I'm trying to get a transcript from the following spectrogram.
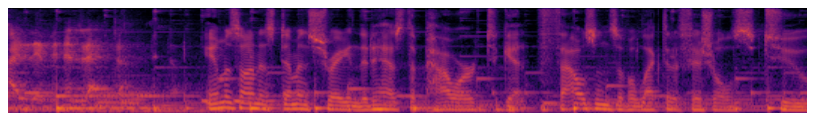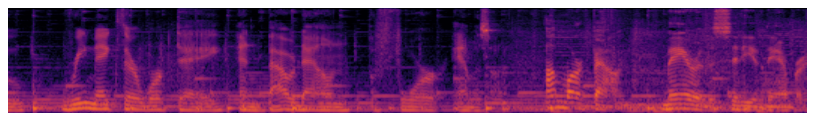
I live in Atlanta. Amazon is demonstrating that it has the power to get thousands of elected officials to remake their workday and bow down before Amazon I'm Mark Boughton, mayor of the city of Danbury.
